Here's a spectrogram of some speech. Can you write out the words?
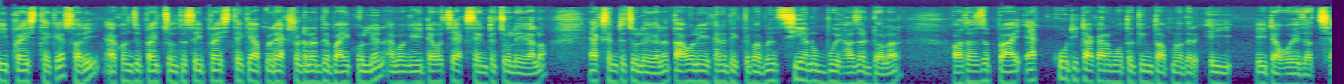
এই প্রাইস থেকে সরি এখন যে প্রাইস চলতেছে, এই প্রাইস থেকে আপনারা একশো ডলার দিয়ে বাই করলেন এবং এইটা হচ্ছে এক সেন্টে চলে গেল, এক সেন্টে চলে গেলে, তাহলে এখানে দেখতে পারবেন ছিয়ানব্বই হাজার ডলার অর্থাৎ হচ্ছে প্রায় এক কোটি টাকার মতো কিন্তু আপনাদের এই, এইটা হয়ে যাচ্ছে।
